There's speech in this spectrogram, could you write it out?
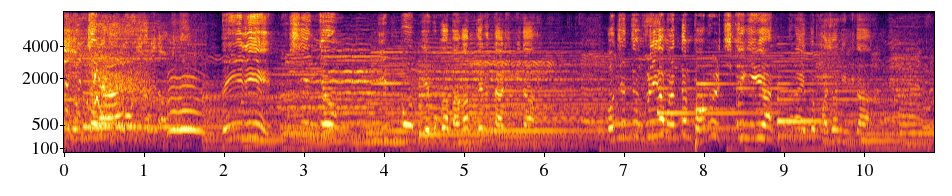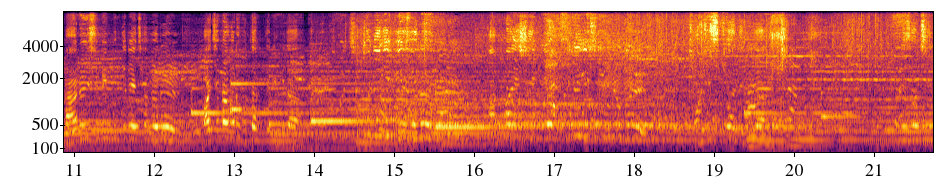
영정을 들고 이 자리에 나오셨습니다. 내일이 시행령 입법 예고가 마감되는 날입니다. 어쨌든 우리가 만든 법을 지키기 위한 하나의 또 과정입니다. 많은 시민분들의 참여를 마지막으로 부탁드립니다. 법을 지켜내기 위해서는 아빠의 시행령, 쓰레기 시행령을 저지시켜야 됩니다. 그래서 지금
